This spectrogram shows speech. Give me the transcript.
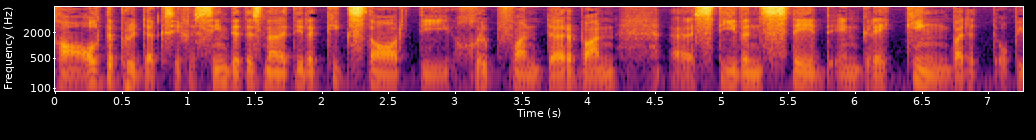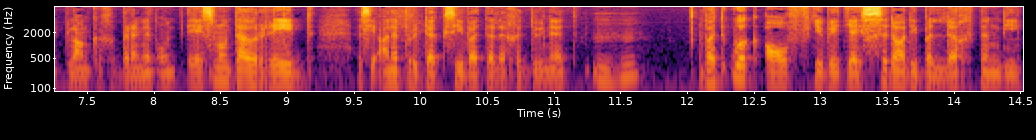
gehalte produksie gesien. Dit is nou natuurlik Kickstart die groep van Durban, uh, Steven Stead en Greg King wat dit op die planke gebring het. Jy sal onthou Red is die ander produksie wat hulle gedoen het. Mhm. Mm wat ook al jy weet jy sit daar die beligting die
